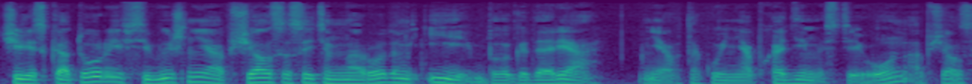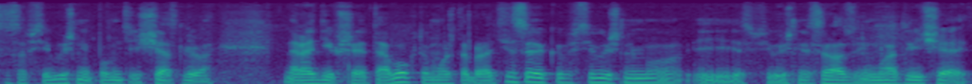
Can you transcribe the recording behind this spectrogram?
через который Всевышний общался с этим народом и благодаря не, такой необходимости он общался со Всевышним, помните, счастливо родившая того, кто может обратиться к Всевышнему, и Всевышний сразу ему отвечает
